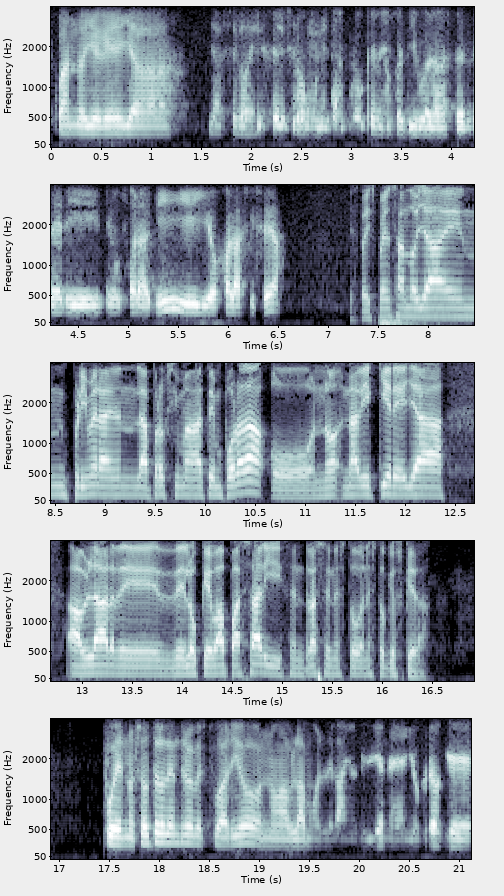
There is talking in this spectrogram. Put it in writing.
cuando llegué ya ya se lo dije y se lo comuniqué al club que mi objetivo era ascender y triunfar aquí y ojalá así sea. ¿Estáis pensando ya en primera en la próxima temporada o no nadie quiere ya hablar de, de lo que va a pasar y centrarse en esto en esto que os queda? Pues nosotros dentro del vestuario no hablamos del año que viene. Yo creo que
